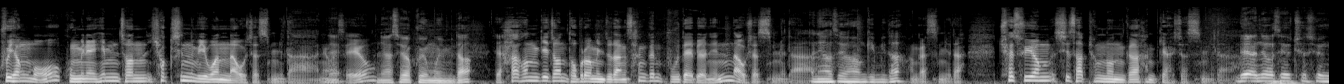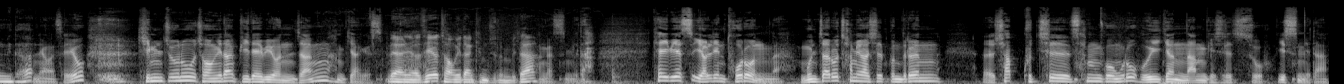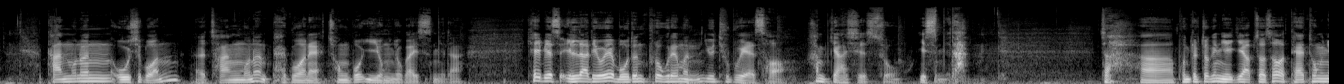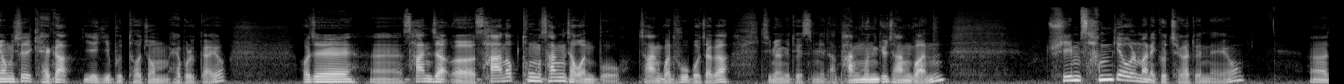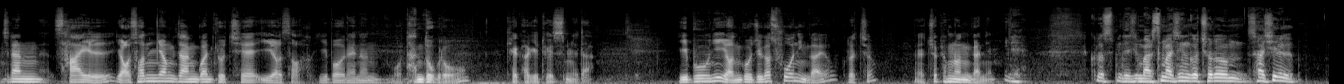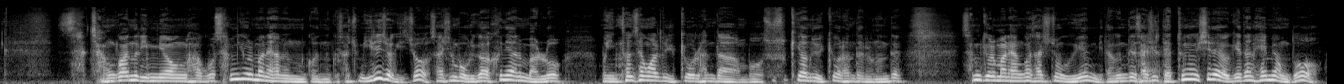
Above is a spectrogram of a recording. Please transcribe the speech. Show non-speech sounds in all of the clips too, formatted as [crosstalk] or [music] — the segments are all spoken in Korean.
구형모 국민의힘 전 혁신위원 나오셨습니다. 안녕하세요. 네, 안녕하세요. 구형모입니다. 예, 하헌기 전 더불어민주당 상근 부대변인 나오셨습니다. 안녕하세요. 하헌기입니다. 반갑습니다. 최수영 시사평론가 함께 하셨습니다. 네, 안녕하세요. 최수영입니다. 안녕하세요. 김준우 정의당 비대위원장 함께 하겠습니다. 네, 안녕하세요. 정의당 김준우입니다. 반갑습니다. KBS 열린 토론 문자로 참여하실 분들은 샵 9730으로 의견 남기실 수 있습니다. 단문은 50원, 장문은 100원의 정보 이용료가 있습니다. KBS 일라디오의 모든 프로그램은 유튜브에서 함께 하실 수 있습니다. 자, 아, 본격적인 얘기 앞서서 대통령실 개각 얘기부터 좀 해볼까요? 어제 산자, 어, 산업통상자원부 장관 후보자가 지명이 됐습니다. 박문규 장관 취임 3개월 만에 교체가 됐네요. 어, 지난 4일 6명 장관 교체에 이어서 이번에는 뭐 단독으로 개각이 됐습니다. 이분이 연고지가 수원인가요? 그렇죠? 네, 최평론가님. 네. 그렇습니다. 지금 말씀하신 것처럼 사실 장관을 임명하고 3개월 만에 하는 건 사실 좀 이례적이죠. 사실 뭐 우리가 흔히 하는 말로 뭐 인턴 생활도 6개월 한다, 뭐 수습 기간도 6개월 한다 그러는데 3개월 만에 한 건 사실 좀 의외입니다. 근데 사실 네. 대통령실에 여기에 대한 해명도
